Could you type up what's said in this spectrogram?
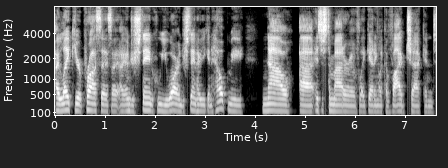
i like your process. I, I understand who you are understand how you can help me. Now uh, it's just a matter of like getting like a vibe check and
